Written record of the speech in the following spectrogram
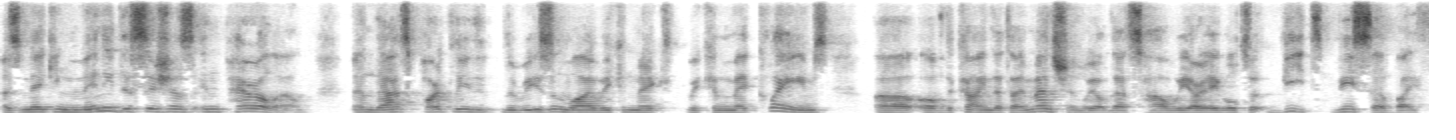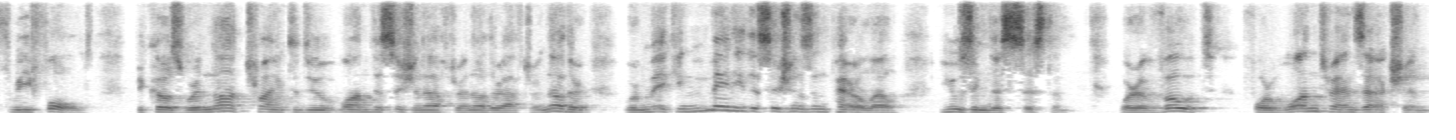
as making many decisions in parallel, and that's partly the, the reason why we can make we can make claims uh, of the kind that I mentioned. Well, that's how we are able to beat Visa by threefold because we're not trying to do one decision after another after another. We're making many decisions in parallel using this system, where a vote for one transaction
